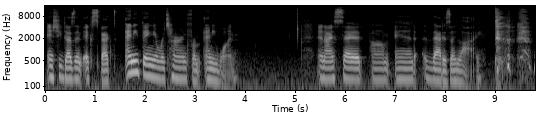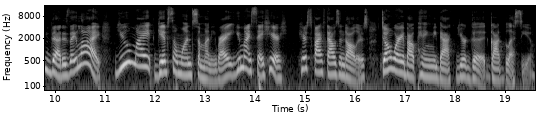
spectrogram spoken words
and she doesn't expect anything in return from anyone. And I said, um, and that is a lie. that is a lie. You might give someone some money, right? You might say, here, here's $5,000. Don't worry about paying me back. You're good. God bless you.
